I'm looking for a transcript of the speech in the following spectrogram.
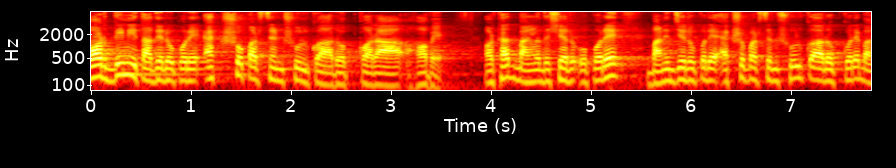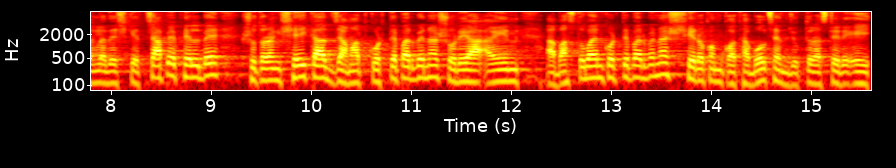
পরদিনই তাদের উপরে একশো পার্সেন্ট শুল্ক আরোপ করা হবে। অর্থাৎ বাংলাদেশের উপরে, বাণিজ্যের উপরে একশো পার্সেন্ট শুল্ক আরোপ করে বাংলাদেশকে চাপে ফেলবে। সুতরাং সেই কাজ জামাত করতে পারবে না সরিয়া আইন বাস্তবায়ন করতে পারবে না। সেরকম কথা বলছেন যুক্তরাষ্ট্রের এই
